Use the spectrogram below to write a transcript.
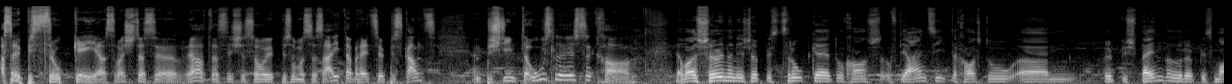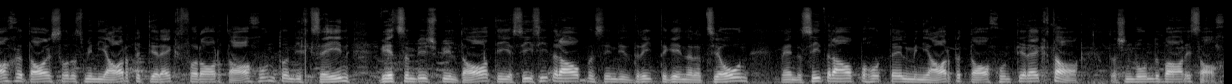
Also etwas zurückgeben. Also, weißt, das, äh, ja, das ist so etwas, was man so sagt, aber hat es etwas ganz, einen bestimmten Auslöser gehabt? Ja, was Schöne ist, etwas zurückgeben. Du kannst, auf die einen Seite kannst du ähm, etwas spenden oder etwas machen. Da ist es so, dass meine Arbeit direkt vor Ort ankommt und ich sehe, wie zum Beispiel da, die Sideralpen sind in der dritten Generation. Wir haben das Sideralpen-Hotel, meine Arbeit da kommt direkt an. Das ist eine wunderbare Sache.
